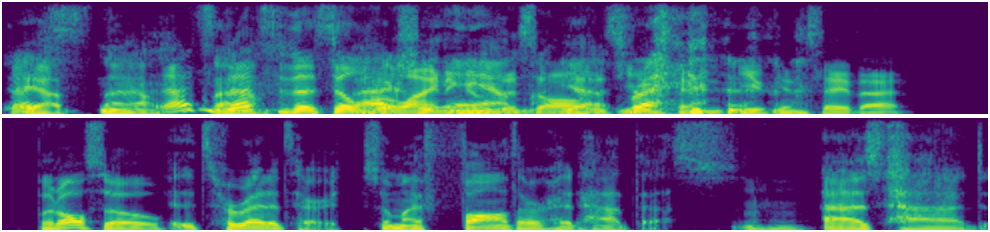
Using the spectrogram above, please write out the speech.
That's- yeah, I know. That's I that's know. the silver lining am. of this all. Yeah, is you right. can you can say that. But also, it's hereditary. So my father had had this, Mhm. as had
